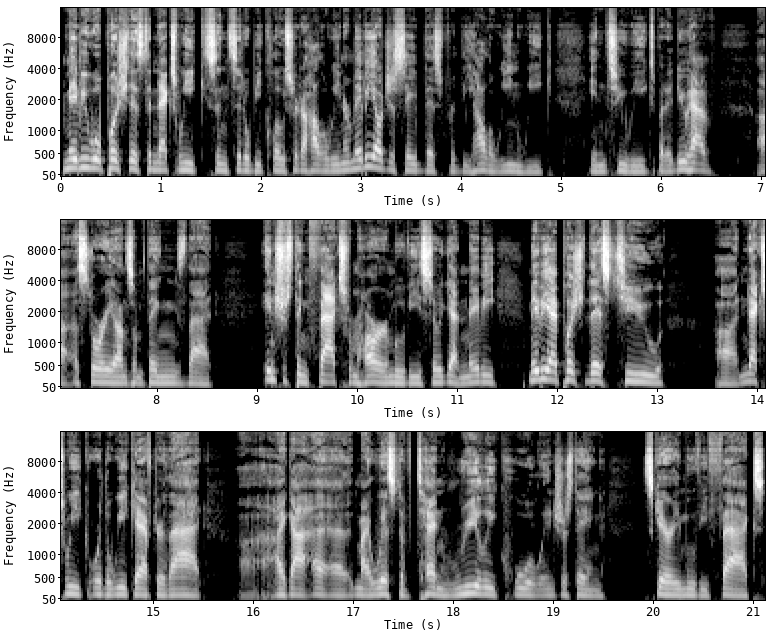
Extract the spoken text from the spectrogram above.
Maybe we'll push this to next week since it'll be closer to Halloween, or maybe I'll just save this for the Halloween week in two weeks. But I do have uh, a story on some things that interesting facts from horror movies. So again, maybe maybe I push this to uh, next week or the week after that. Uh, I got my list of ten really cool, interesting, scary movie facts.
